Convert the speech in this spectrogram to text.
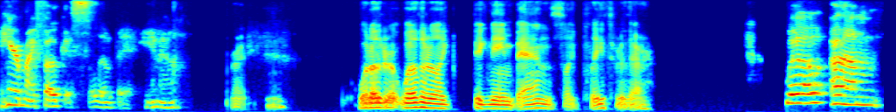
hear my focus a little bit you know Right. yeah. What other what other like big name bands like play through there? well um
